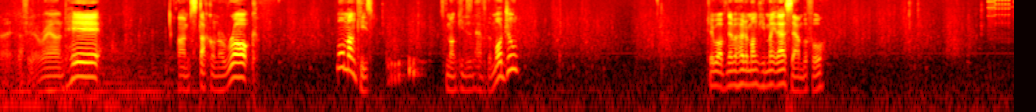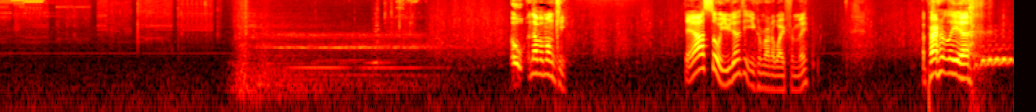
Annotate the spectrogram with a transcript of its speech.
Alright, nothing around here. I'm stuck on a rock. More monkeys. This monkey doesn't have the module. Tell you what, I've never heard a monkey make that sound before. Oh, another monkey. Yeah, I saw you. Don't think you can run away from me. Apparently, uh,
